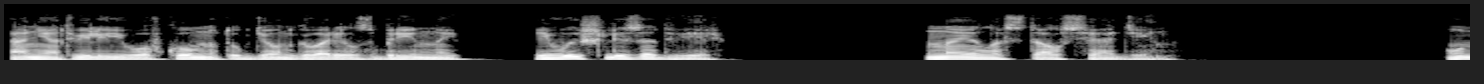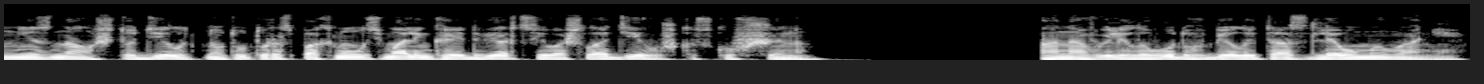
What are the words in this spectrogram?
Они отвели его в комнату, где он говорил с Бринной, и вышли за дверь. Нейл остался один. Он не знал, что делать, но тут распахнулась маленькая дверца, и вошла девушка с кувшином. Она вылила воду в белый таз для умывания.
